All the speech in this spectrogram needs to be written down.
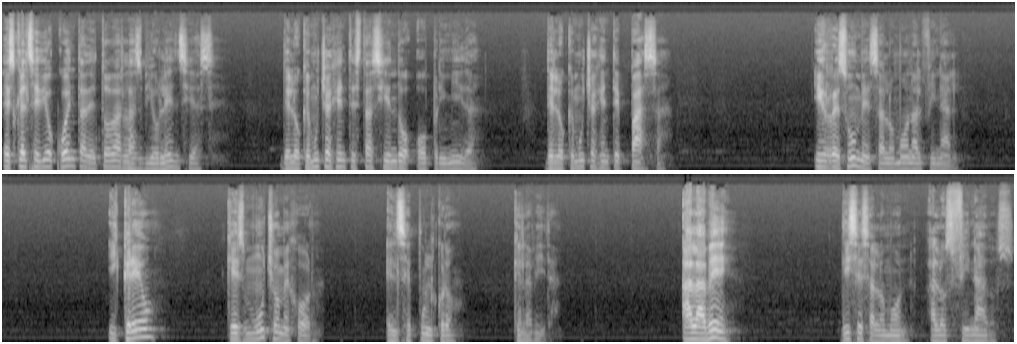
es que él se dio cuenta de todas las violencias, de lo que mucha gente está siendo oprimida de lo que mucha gente pasa. Y resume Salomón al final. Y creo que es mucho mejor el sepulcro que la vida. Alabé, dice Salomón, a los finados.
